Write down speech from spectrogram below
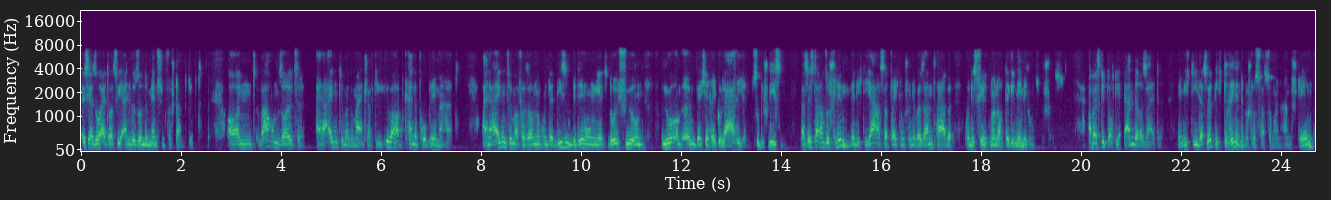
es ja so etwas wie einen gesunden Menschenverstand gibt. Und warum sollte eine Eigentümergemeinschaft, die überhaupt keine Probleme hat, eine Eigentümerversammlung unter diesen Bedingungen jetzt durchführen, nur um irgendwelche Regularien zu beschließen? Was ist daran so schlimm, wenn ich die Jahresabrechnung schon übersandt habe und es fehlt nur noch der Genehmigungsbeschluss? Aber es gibt auch die andere Seite nämlich die, dass wirklich dringende Beschlussfassungen anstehen,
